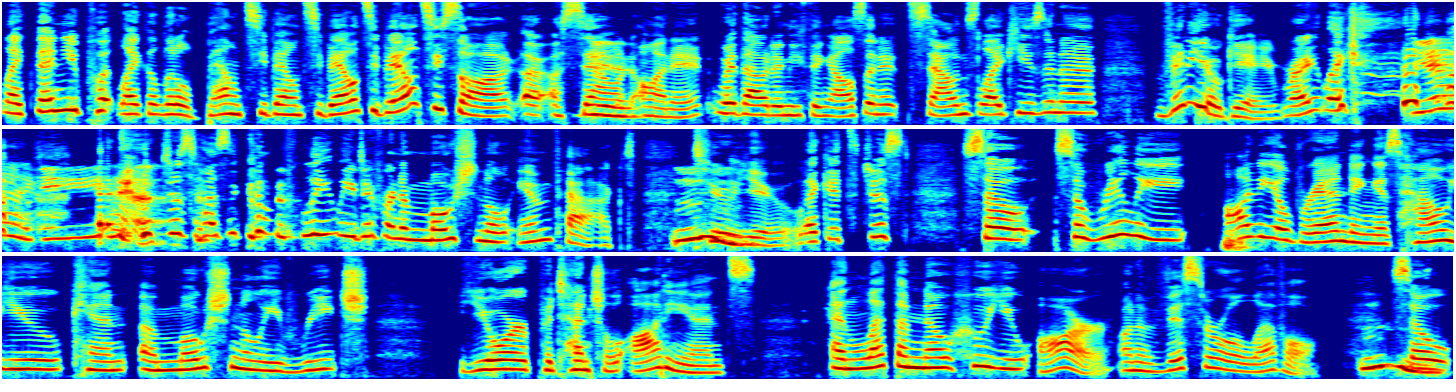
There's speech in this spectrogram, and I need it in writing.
like then you put like a little bouncy bouncy bouncy bouncy song uh, a sound Yeah. on it without anything else and it sounds like he's in a video game right like yeah, yeah, and it just has a completely different emotional impact to Mm. you like it's just so so really audio branding is how you can emotionally reach your potential audience and let them know who you are on a visceral level Mm. so,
